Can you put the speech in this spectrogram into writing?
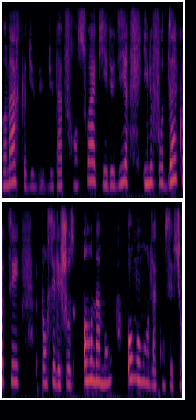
remarque du, pape François qui est de dire il nous faut d'un côté penser les choses en amont, au moment de la conception,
